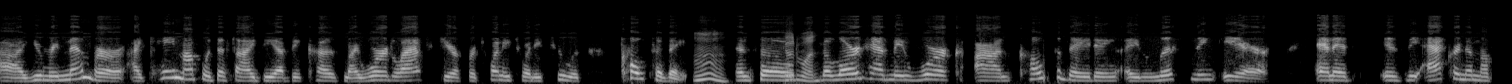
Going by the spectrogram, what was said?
uh, you remember I came up with this idea because my word last year for 2022 was cultivate. Mm, and so the Lord had me work on cultivating a listening ear. And it is the acronym of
